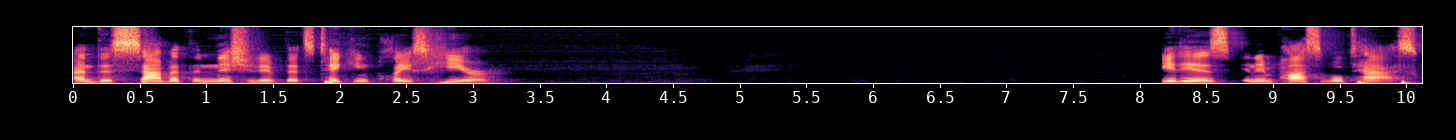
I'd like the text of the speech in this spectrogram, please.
and this Sabbath initiative that's taking place here. It is an impossible task.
